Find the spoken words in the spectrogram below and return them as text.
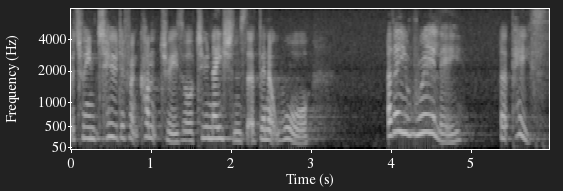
between two different countries or two nations that have been at war, are they really at peace?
